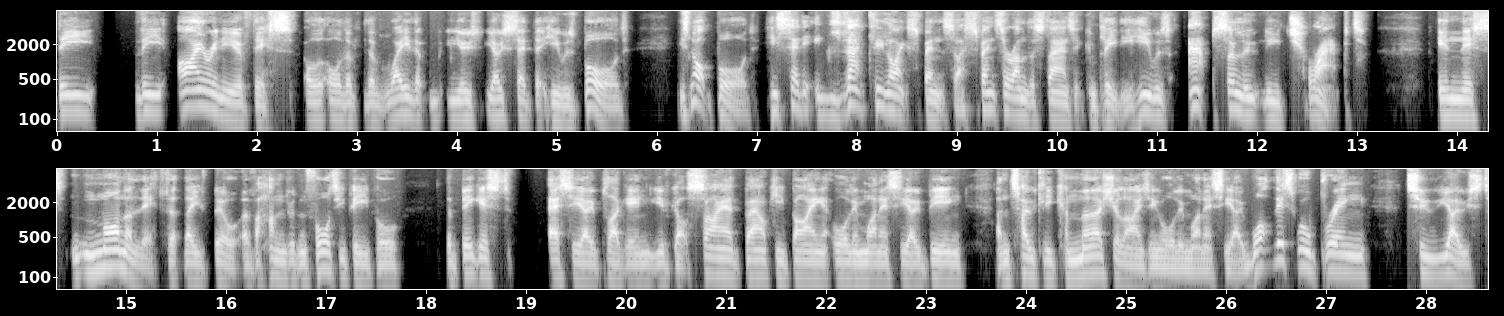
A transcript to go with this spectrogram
The the irony of this, or, or the, the way that Yoast said that he was bored, he's not bored. He said it exactly like Spencer. Spencer understands it completely. He was absolutely trapped in this monolith that they've built of 140 people, the biggest SEO plugin. You've got Syed Balkhi buying it all in one SEO, being and totally commercializing all in one SEO. What this will bring to Yoast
